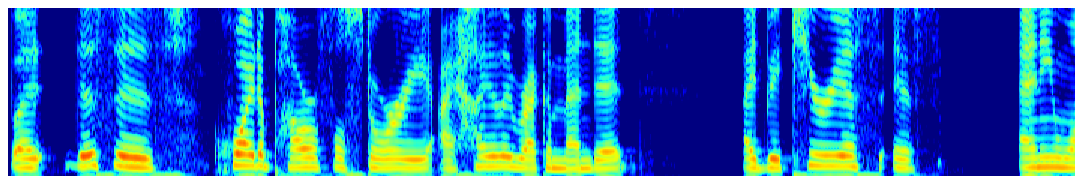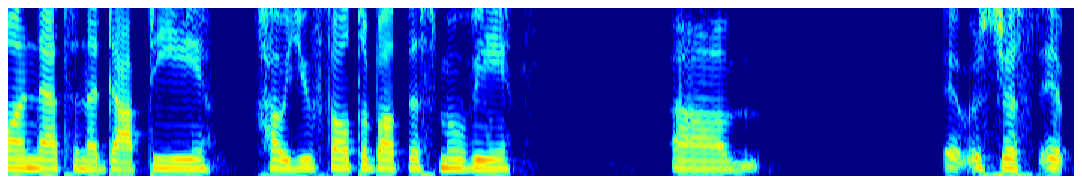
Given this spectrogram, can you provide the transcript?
But this is quite a powerful story. I highly recommend it. I'd be curious if anyone that's an adoptee how you felt about this movie. Um, it was just it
